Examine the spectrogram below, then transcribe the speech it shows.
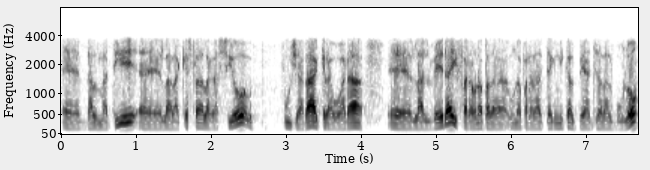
eh, del matí, eh, la d'aquesta delegació pujarà, creuarà eh, l'Albera i farà una parada, una parada tècnica al peatge del Boló,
